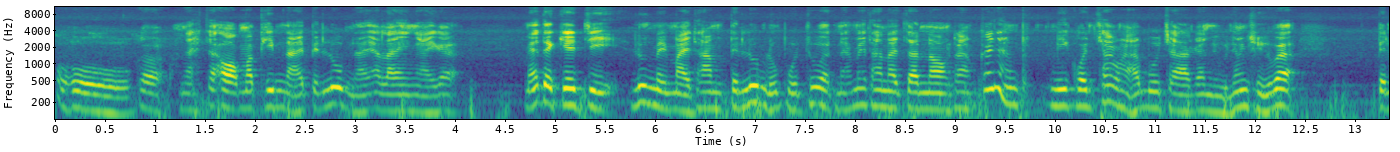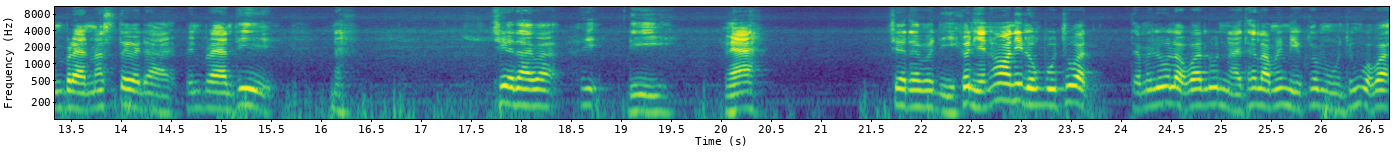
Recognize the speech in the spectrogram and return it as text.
โอ้โหก็นะจะออกมาพิมพ์ไหนเป็นรูปไหนอะไรยังไงก็ แม้แต่เกจิรุ่นใหม่ ๆทำเป็นรูปหลวงปู่ทวดนะไม่ทันอาจารย์นองทำก็ยังมีคนเช่าหาบูชากันอยู่ยังถือว่าเป็นแบรนด์มาสเตอร์ได้ เป็นแบรนด์ที่นะเชื่อได้ว่าเฮ้ยดีนะเชื่อได้ว่าดีคนเห็นอ้อนี่หลวงปู่ทวด แต่ไม่รู้หรอกว่ารุ่นไหน ถ้าเราไม่มีข้อมูล ถึงบอกว่า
